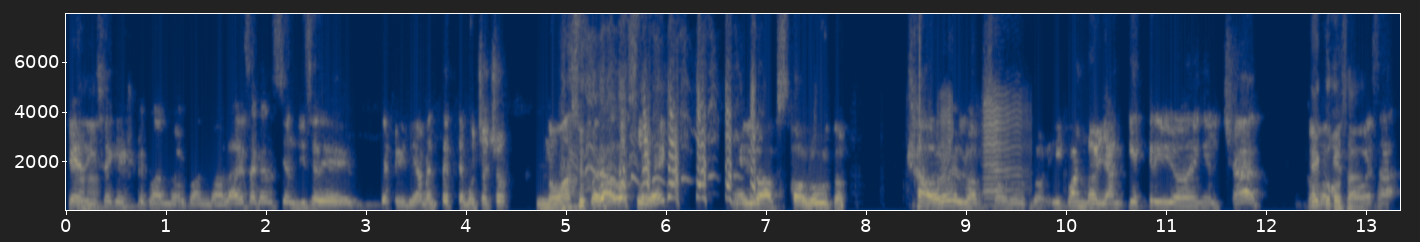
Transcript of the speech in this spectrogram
que Ajá. dice que cuando, cuando habla de esa canción, dice de, definitivamente este muchacho no ha superado a su ex en lo absoluto. Cabrón, en lo absoluto. Y cuando Yankee escribió en el chat, ¿Qué como que cosa? todo esa-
